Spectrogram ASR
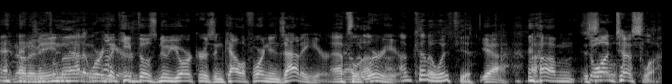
You know what I mean? Now that we're Gotta here. keep those New Yorkers and Californians out of here. now that Absolutely. we're I'm- here. I'm kind of with you. yeah. Um, So, on Tesla.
